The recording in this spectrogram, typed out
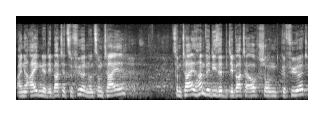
eine eigene Debatte zu führen. Und zum Teil, zum Teil haben wir diese Debatte auch schon geführt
